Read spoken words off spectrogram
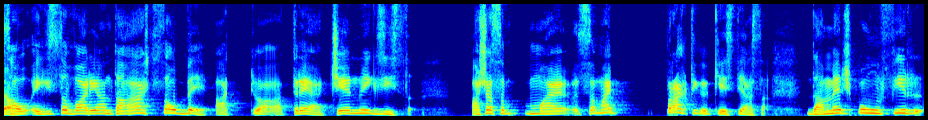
Da. Sau există varianta A sau B. A, a treia C nu există. Așa să mai, să mai practică chestia asta. Dar mergi pe un fir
